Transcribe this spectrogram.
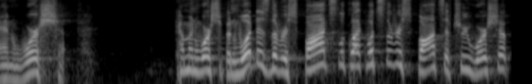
and worship. Come and worship. And what does the response look like? What's the response of true worship?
